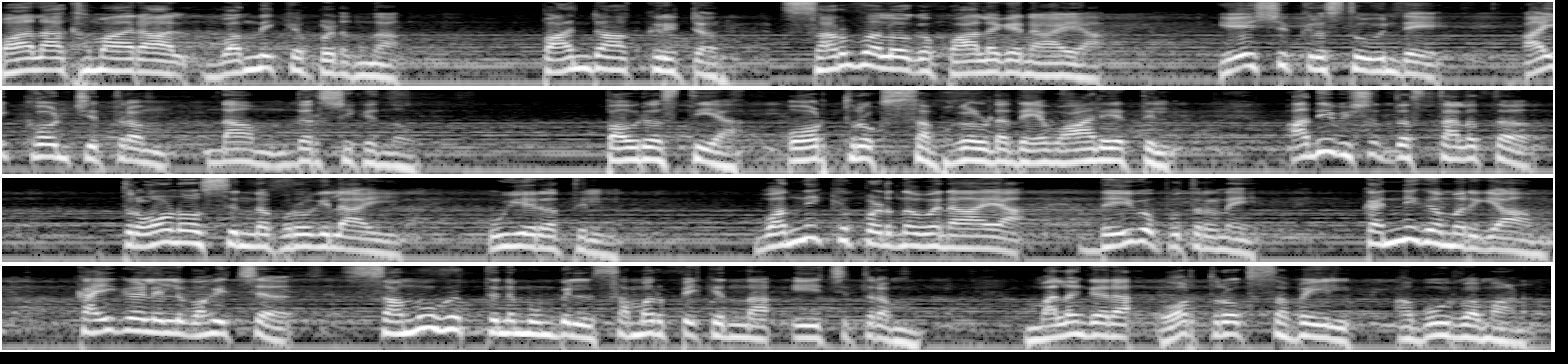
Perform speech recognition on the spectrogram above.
മാലാഖമാരാൽ വന്ദിക്കപ്പെടുന്ന പാൻഡാക്രിറ്റർ സർവലോക പാലകനായ യേശുക്രിസ്തുവിന്റെ ഐക്കോൺ ചിത്രം നാം ദർശിക്കുന്നു. പൗരസ്ത്യ ഓർത്തഡോക്സ് സഭകളുടെ ദേവാലയത്തിൽ അതിവിശുദ്ധ സ്ഥലത്ത് ത്രോണോസിന്റെ പുറകിലായി ഉയരത്തിൽ വന്ദിക്കപ്പെടുന്നവനായ ദൈവപുത്രനെ കന്യകമറിയാം കൈകളിൽ വഹിച്ച് സമൂഹത്തിന് മുമ്പിൽ സമർപ്പിക്കുന്ന ഈ ചിത്രം മലങ്കര ഓർത്തഡോക്സ് സഭയിൽ അപൂർവമാണ്.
